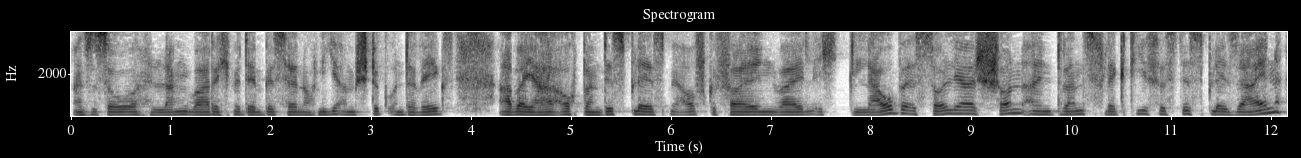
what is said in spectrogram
Also so lang war ich mit dem bisher noch nie am Stück unterwegs. Aber ja, auch beim Display ist mir aufgefallen, weil ich glaube, es soll ja schon ein transflektives Display sein.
